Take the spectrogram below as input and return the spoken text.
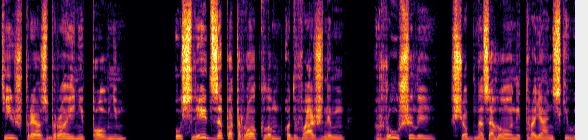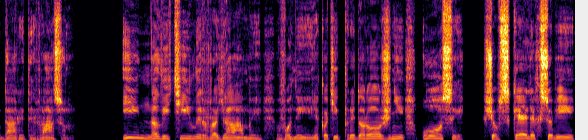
Ті ж преозброєні повнім, услід за Патроклом одважним рушили, щоб на загони троянські ударити разом. І налетіли роями вони, як оті придорожні оси, що в скелях собі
